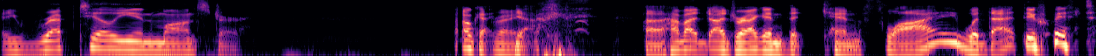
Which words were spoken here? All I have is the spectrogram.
a reptilian monster, Okay, right? yeah. Uh, how about a dragon that can fly? Would that do it?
